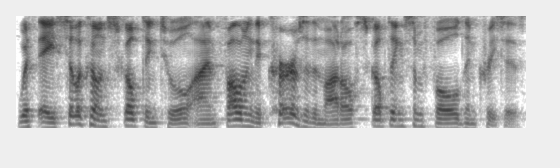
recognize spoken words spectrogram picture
With a silicone sculpting tool, I'm following the curves of the model, sculpting some folds and creases.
